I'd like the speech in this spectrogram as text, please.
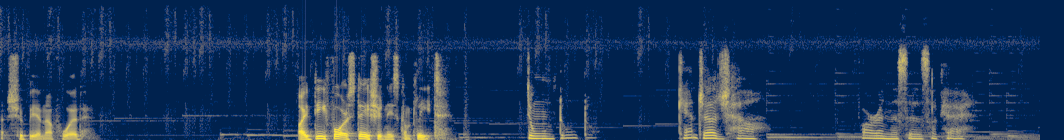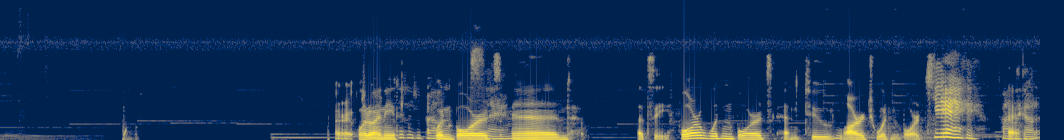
That should be enough wood. My deforestation is complete. Dun, dun, dun. Can't judge how far in this is. Okay. All right, what do I need? did it about Wooden boards and let's see, four wooden boards and two large wooden boards. Yay! Finally Okay. got it.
